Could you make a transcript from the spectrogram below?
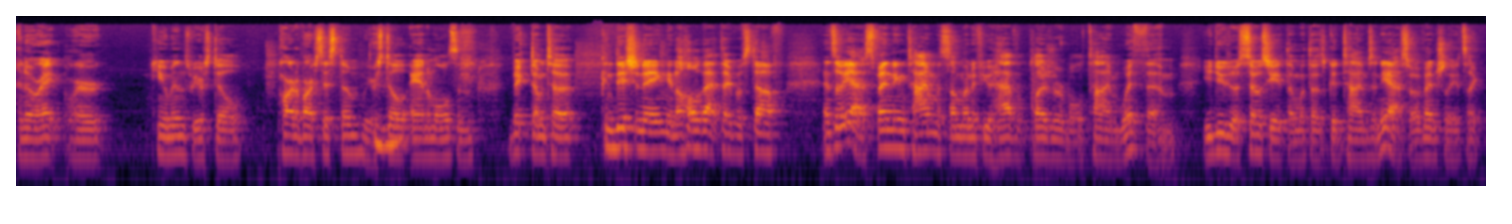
you know, right? We're humans. We are still part of our system. We are still mm-hmm. animals and victim to conditioning and all that type of stuff. And so, yeah, spending time with someone, if you have a pleasurable time with them, you do associate them with those good times. And yeah, so eventually it's like,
